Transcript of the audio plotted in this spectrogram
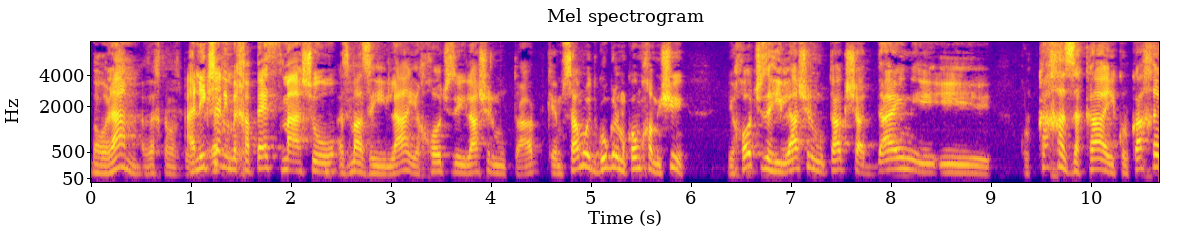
בעולם. אז איך אתה מסביר? אני כשאני מחפש משהו, אז מה, זה הילה? יכול להיות שזה הילה של מותג, כי הם שמו את גוגל מקום חמישי. יכול להיות שזה הילה של מותג שעדיין היא, היא כל כך חזקה, היא כל כך אה,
